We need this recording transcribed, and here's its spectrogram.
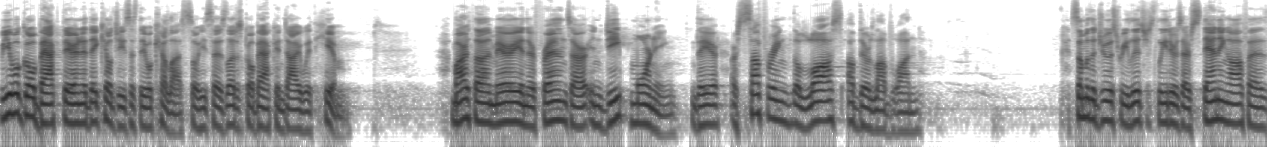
We will go back there, and if they kill Jesus, they will kill us. So he says, Let us go back and die with him. Martha and Mary and their friends are in deep mourning they are suffering the loss of their loved one. Some of the Jewish religious leaders are standing off as,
